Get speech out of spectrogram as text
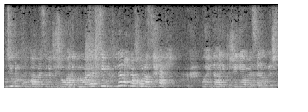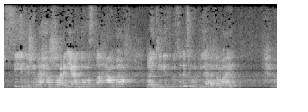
وتيقول لك هو مثلا تيجيو هذوك الولاد تيقول لك لا حنا خونا صحيح. وحده هذيك الجيليه مثلا ولا شي السيد يجي بغا يحجر عليه عنده مصلحة ما بغا يدير لي فلوس هذا تيقول لك لا هذا مريض. حمق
